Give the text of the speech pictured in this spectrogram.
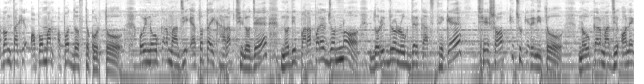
এবং তাকে অপমান, অপদস্থ করত। ওই নৌকার মাঝি এতটাই খারাপ ছিল যে নদী পারাপারের জন্য দরিদ্র লোকদের কাছ থেকে সে সব কিছু কেড়ে নিত। নৌকার মাঝি অনেক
